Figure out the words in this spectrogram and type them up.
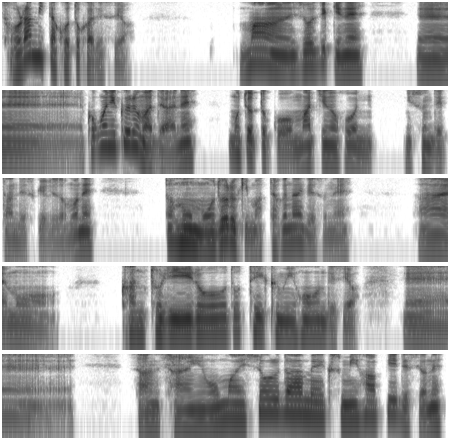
空見たことかですよ。まあ、正直ね、えー、ここに来るまではね、もうちょっとこう街の方に住んでたんですけれどもね、もう戻る気全くないですね。はい、もう、カントリーロードテイクミホーンですよ。えー、Sunshine on my shoulder makes me happy ですよね。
